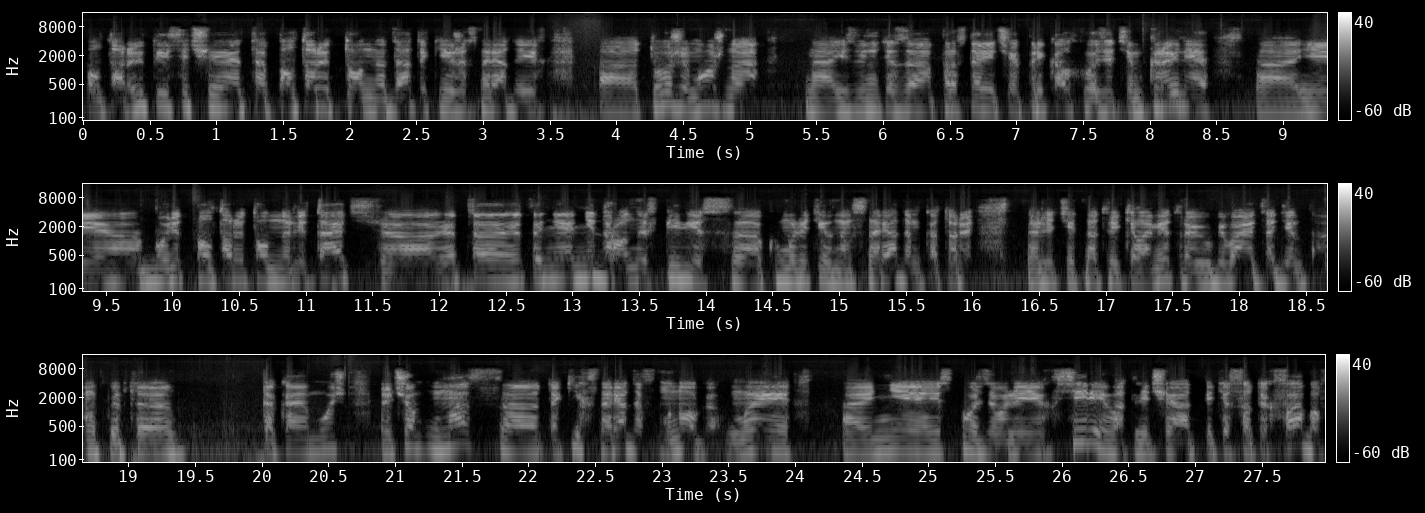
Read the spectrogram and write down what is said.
полторы тысячи, это полторы тонны, да, такие же снаряды их тоже можно извините за просторечие, при колхозе тем крылья, а, и будет полторы тонны летать. А, это, это не, не дрон FPV с кумулятивным снарядом, который летит на 3 километра и убивает один танк. Это такая мощь. Причем у нас таких снарядов много. Мы не использовали их в Сирии, в отличие от 500-х фабов.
